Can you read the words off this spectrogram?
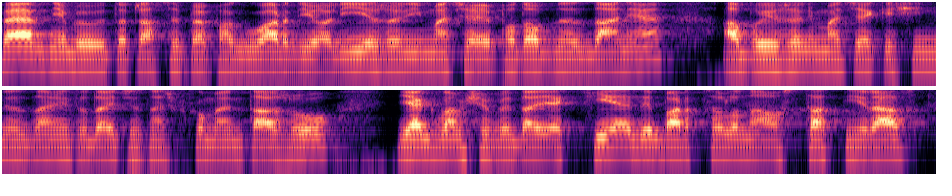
Pewnie były to czasy Pepa Guardioli. Jeżeli macie podobne zdanie, albo jeżeli macie jakieś inne zdanie, to dajcie znać w komentarzu, jak Wam się wydaje, kiedy Barcelona ostatni raz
